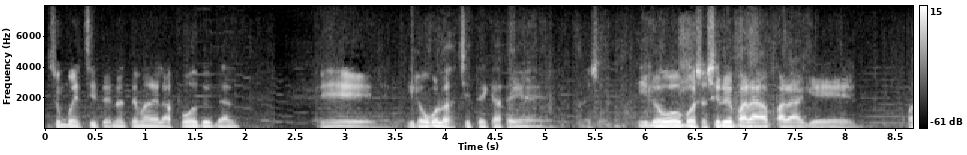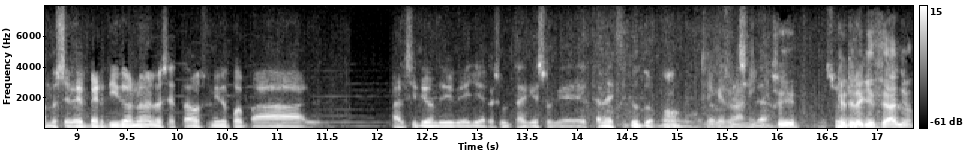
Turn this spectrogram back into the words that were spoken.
es un buen chiste, ¿no? El tema de la foto y tal. Eh, y luego pues, los chistes que hace con eso. ¿no? Y luego pues eso sirve para, para que cuando se ve perdido ¿no? en los Estados Unidos, pues va al, al sitio donde vive ella. Y resulta que eso, que está en el instituto, ¿no? Sí, que es una niña. Sí, Es que tiene niña. 15 años,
